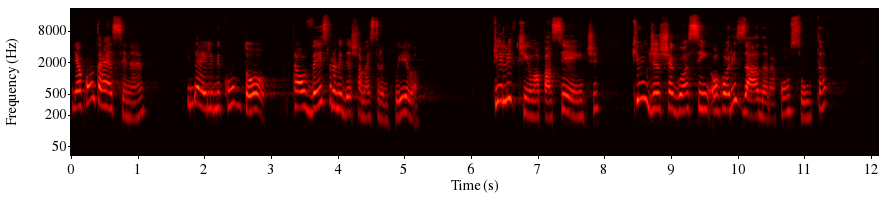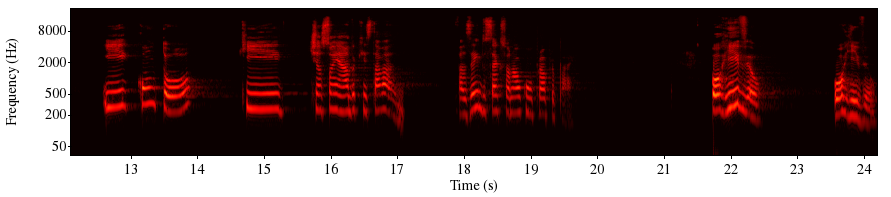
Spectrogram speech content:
E acontece, né? E daí ele me contou, talvez para me deixar mais tranquila, que ele tinha uma paciente que um dia chegou assim, horrorizada na consulta e contou que tinha sonhado que estava fazendo sexo anal com o próprio pai. Horrível, horrível.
